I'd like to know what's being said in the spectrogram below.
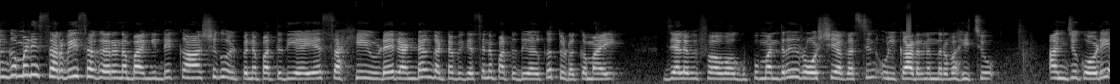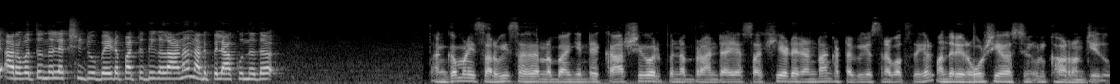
തങ്കമണി സർവേ സഹകരണ ബാങ്കിന്റെ കാർഷിക ഉൽപ്പന്ന പദ്ധതിയായ സഹ്യയുടെ രണ്ടാം ഘട്ട വികസന പദ്ധതികൾക്ക് തുടക്കമായി. ജലവിഭവ വകുപ്പ് മന്ത്രി റോഷി അഗസ്റ്റിൻ ഉദ്ഘാടനം നിർവഹിച്ചു. അഞ്ചു കോടി അറുപത്തൊന്ന് ലക്ഷം രൂപയുടെ പദ്ധതികളാണ് നടപ്പിലാക്കുന്നത്. തങ്കമണി സർവീസ് സഹകരണ ബാങ്കിന്റെ കാർഷികോൽപ്പന്ന ബ്രാൻഡായ സഖിയുടെ രണ്ടാം ഘട്ട വികസന പദ്ധതികൾ മന്ത്രി റോഷി അഗസ്റ്റിൻ ഉദ്ഘാടനം ചെയ്തു.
